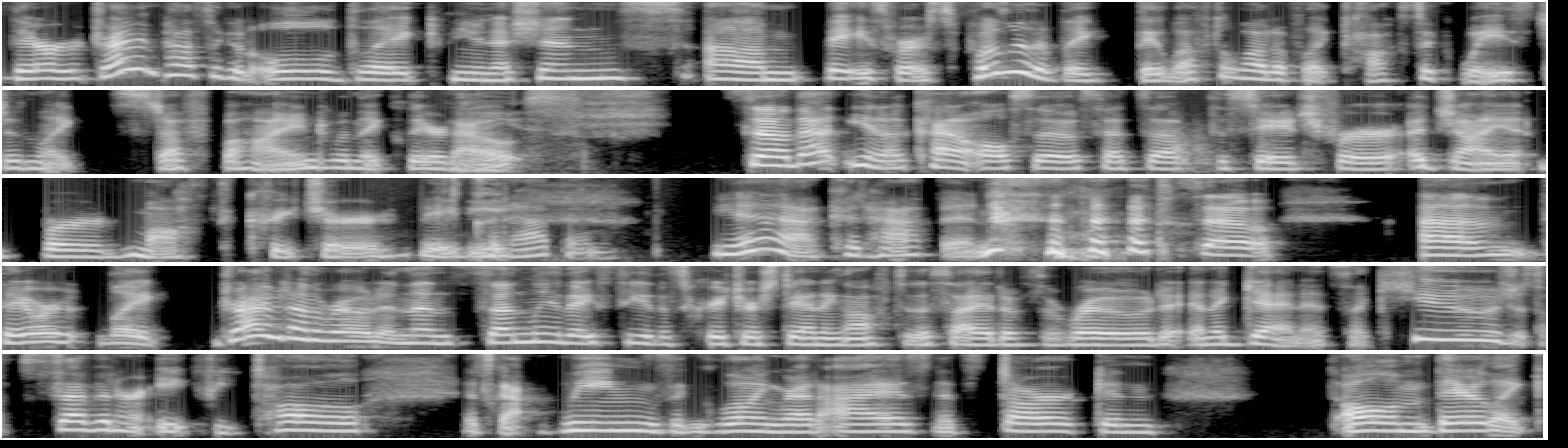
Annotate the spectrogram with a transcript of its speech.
they're driving past like an old like munitions um base where supposedly like they left a lot of like toxic waste and like stuff behind when they cleared out. So that you know kind of also sets up the stage for a giant bird moth creature maybe. Could happen. yeah could happen. So um they were like driving down the road and then suddenly they see this creature standing off to the side of the road. And again it's like huge. It's like seven or eight feet tall. It's got wings and glowing red eyes and it's dark and all of them they're like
